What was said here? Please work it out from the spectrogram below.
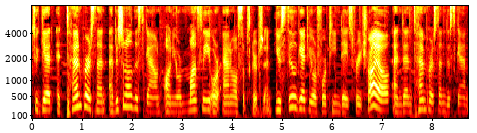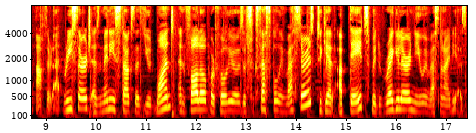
to get a 10% additional discount on your monthly or annual subscription. You still get your 14 days free trial and then 10% discount after that. Research as many stocks as you'd want and follow portfolios of successful investors to get updates with regular new investment ideas.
